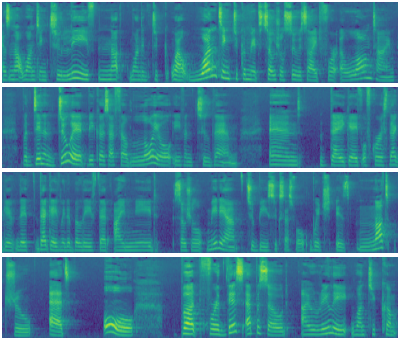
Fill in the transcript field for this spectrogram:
as not wanting to leave, not wanting to, well, wanting to commit social suicide for a long time, but didn't do it because I felt loyal even to them. And they gave, of course, that gave, they, that gave me the belief that I need social media to be successful, which is not true at all. But for this episode, I really want to come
